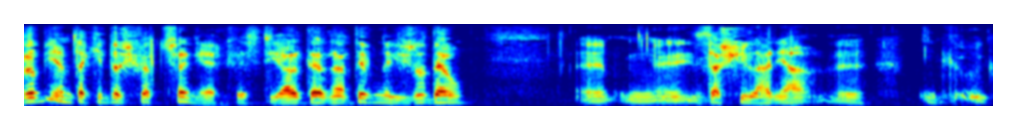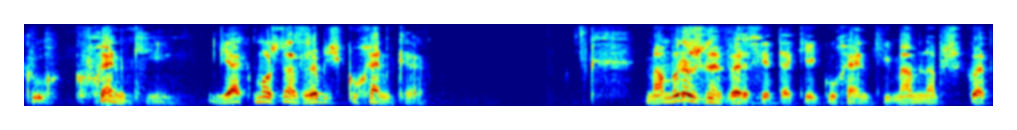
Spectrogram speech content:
robiłem takie doświadczenie w kwestii alternatywnych źródeł zasilania kuchenki. Jak można zrobić kuchenkę? Mam różne wersje takiej kuchenki. Mam na przykład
